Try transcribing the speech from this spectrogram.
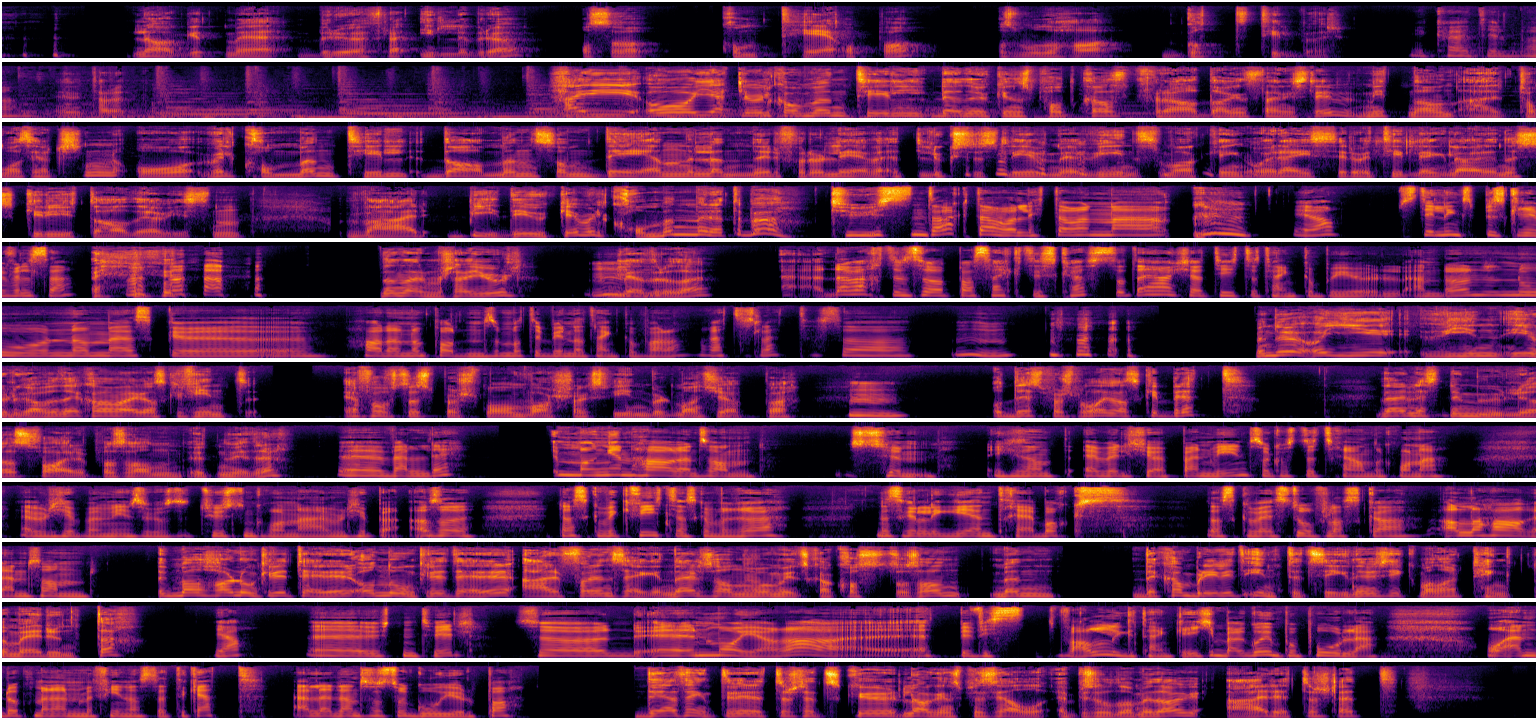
Laget med brød fra Ille Brød, og så kom te oppå, og så må du ha godt tilbør. Hva er tilbør? Vi tar det etterpå. Hei og hjertelig velkommen til denne ukens podkast fra Dagens Næringsliv. Mitt navn er Thomas Giertsen, og velkommen til damen som DN lønner for å leve et luksusliv med vinsmaking og reiser, og i tillegg lar henne skryte av det i avisen hver bidige uke. Velkommen, Merete Bø! Tusen takk, det var litt av en eh, ja, stillingsbeskrivelse. Det nærmer seg jul. Gleder du deg? Eh, Det har vært en såpass hektisk høst at jeg har ikke hatt tid til å tenke på jul ennå. Nå når vi skal ha denne podden, så måtte jeg begynne å tenke på det, rett og slett. Så mm. Men du, å gi vin i julegave, det kan være ganske fint. Jeg får ofte spørsmål om hva slags vin burde man kjøpe, Mm. og det spørsmålet er ganske bredt. Det er nesten umulig å svare på sånn uten videre. Eh, Veldig. Mange har en sånn sum, ikke sant. Jeg vil kjøpe en vin som koster 300 kroner. Jeg vil kjøpe en vin som koster 1000 kroner. Jeg vil kjøpe Altså, den skal være hvit, den skal være rød. Den skal ligge i en treboks. Den skal være stor flaske. Alle har en sånn Man har noen kriterier, og noen kriterier er for ens egen del, sånn hvor mye det skal koste og sånn, men det kan bli litt intetsigende hvis ikke man har tenkt noe mer rundt det. Ja, uh, uten tvil. Så en må gjøre et bevisst valg, tenker jeg. Ikke bare gå inn på polet og ende opp med den med finest etikett, eller den som står God jul på. Det jeg tenkte vi rett og slett skulle lage en spesialepisode om i dag, er rett og slett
